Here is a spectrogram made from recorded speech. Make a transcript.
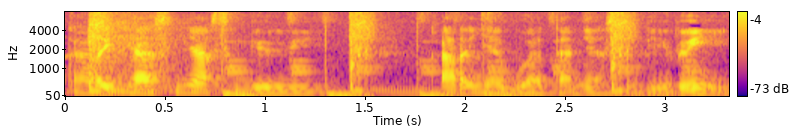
karyanya sendiri karya buatannya sendiri.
